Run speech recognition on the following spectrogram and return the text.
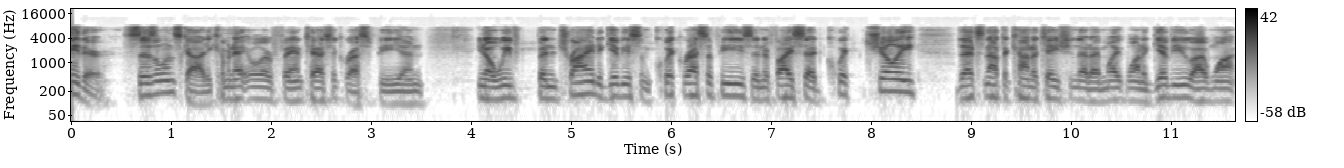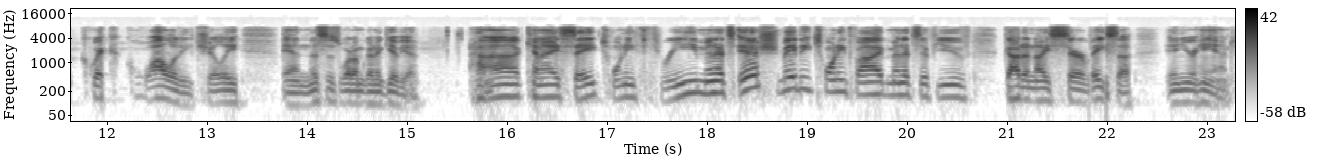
Hey there, Sizzlin Scotty coming at you with a fantastic recipe. And, you know, we've been trying to give you some quick recipes. And if I said quick chili, that's not the connotation that I might want to give you. I want quick quality chili. And this is what I'm going to give you. Uh, can I say 23 minutes ish? Maybe 25 minutes if you've got a nice cerveza in your hand.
